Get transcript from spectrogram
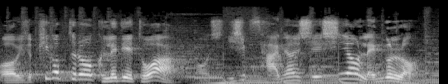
어, 이제 픽업 트럭 글래디에이터와 24년식 신형 랭글러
